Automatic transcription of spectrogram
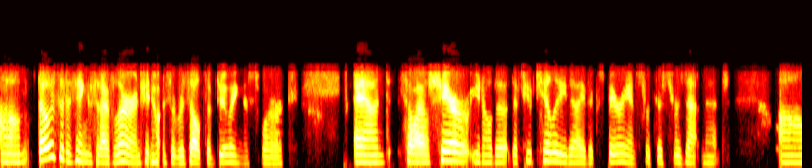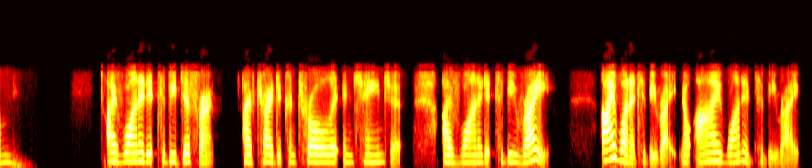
Um, those are the things that I've learned, you know, as a result of doing this work. And so I'll share, you know, the, the futility that I've experienced with this resentment. Um, I've wanted it to be different. I've tried to control it and change it. I've wanted it to be right. I wanted to be right. No, I wanted to be right.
